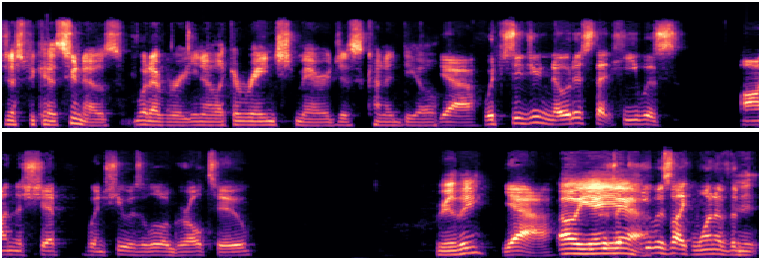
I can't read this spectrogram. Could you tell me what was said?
just because who knows whatever you know like arranged marriages kind of deal. Yeah. Which did you notice that he was on the ship when she was a little girl too? Really? Yeah. Oh He yeah, like- yeah. he was like one of the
